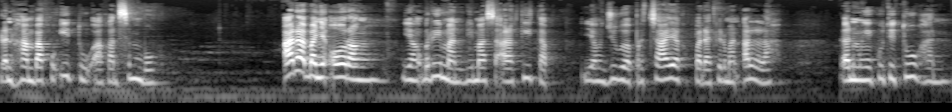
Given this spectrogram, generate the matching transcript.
dan hambaku itu akan sembuh. Ada banyak orang yang beriman di masa Alkitab yang juga percaya kepada firman Allah dan mengikuti Tuhan.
